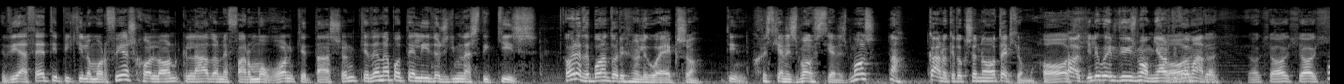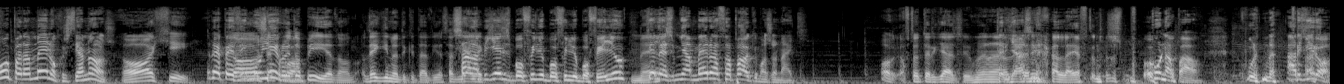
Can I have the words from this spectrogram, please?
Διαθέτει ποικιλομορφία σχολών, κλάδων, εφαρμογών και τάσεων και δεν αποτελεί είδος γυμναστικής. Ωραία, δεν μπορώ να το ρίχνω λίγο έξω. Τι είναι; Χριστιανισμός, χριστιανισμός. Να, κάνω και το ξενό τέτοιο μου. Όχι. Πάω και λίγο Ινδουισμό μια ώρα τη Όχι, εβδομάδα. Όχι, όχι, όχι. Ω, παραμένω χριστιανός. Όχι. Ρε, παιδί το μου, σε λίγο. προειδοποιεί εδώ. Δεν γίνονται και τα δύο. Θα Σαν να διαλέξεις. πηγαίνεις μποφίλιο, μποφίλιο, μποφίλιο Ναι. και λες μια μέρα θα πάω και μαζονάκι. Όχι, αυτό ταιριάζει. Εμένα Ταιριάζει. Δεν με χαλάει αυτό να σου πω. Πού να πάω; Πού να Αργυρό.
